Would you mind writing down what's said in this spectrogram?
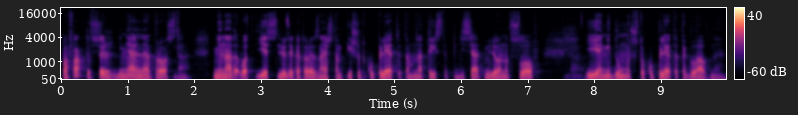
по факту, все же гениальное просто. Да. Не надо, вот есть люди, которые, знаешь, там пишут куплеты там на 350 миллионов слов, и они думают, что куплет это главное.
